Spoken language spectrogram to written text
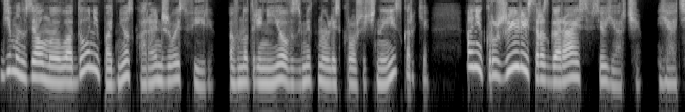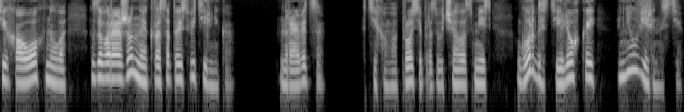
Димон взял мою ладонь и поднес к оранжевой сфере. Внутри нее взметнулись крошечные искорки. Они кружились, разгораясь все ярче. Я тихо охнула, заворожённая красотой светильника. «Нравится?» В тихом вопросе прозвучала смесь гордости и легкой неуверенности.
